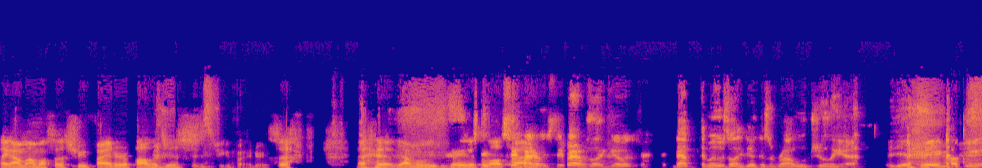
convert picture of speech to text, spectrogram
like I'm I'm also a Street Fighter apologist. Street Fighter. So that movie's the greatest of all Street time. Fighter, Street Fighter was only good. That, that movie was only good because of Raul Julia. Yeah. Yeah, okay,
